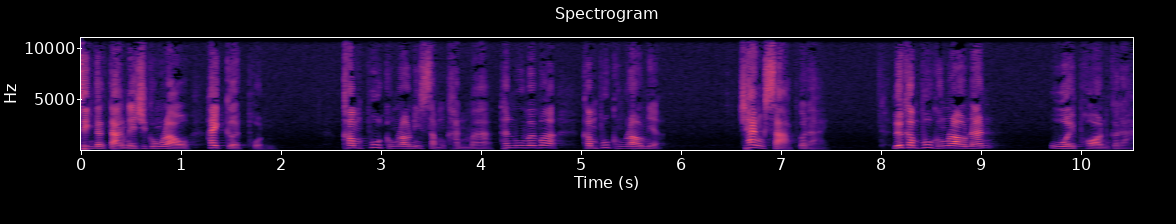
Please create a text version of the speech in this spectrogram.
สิ่งต่างๆ ในชีวิตของเราให้เกิดผลคำพูดของเรานี้สำคัญมาก ท่านรู้ไหมว่าคำพูดของเราเนี่ยแช่งสาบก็ได้ หรือคำพูดของเรานั้นอวยพรก็ได้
